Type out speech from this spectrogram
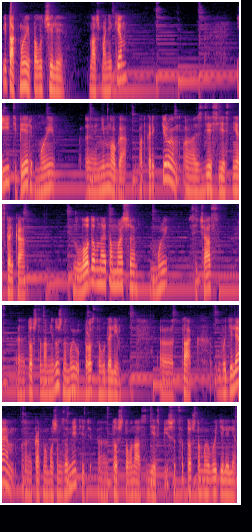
Итак, мы получили наш манекен. И теперь мы э, немного подкорректируем. Э, здесь есть несколько лодов на этом меше мы сейчас э, то, что нам не нужно, мы просто удалим. Э, так, выделяем, э, как мы можем заметить, то, что у нас здесь пишется, то, что мы выделили.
